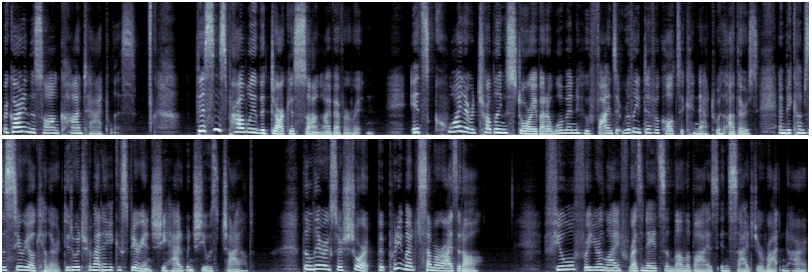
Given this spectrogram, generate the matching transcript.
Regarding the song Contactless, this is probably the darkest song I've ever written. It's quite a troubling story about a woman who finds it really difficult to connect with others and becomes a serial killer due to a traumatic experience she had when she was a child. The lyrics are short, but pretty much summarize it all. Fuel for your life resonates in lullabies inside your rotten heart.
